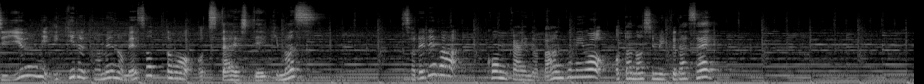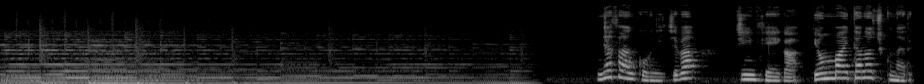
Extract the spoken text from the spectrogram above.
自由に生きるためのメソッドをお伝えしていきます。それでは今回の番組をお楽しみください。皆さんこんにちは。人生が4倍楽しくなる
